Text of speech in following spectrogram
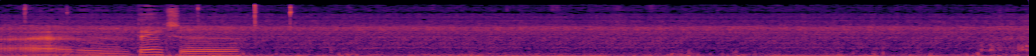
I don't think so. Uh,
